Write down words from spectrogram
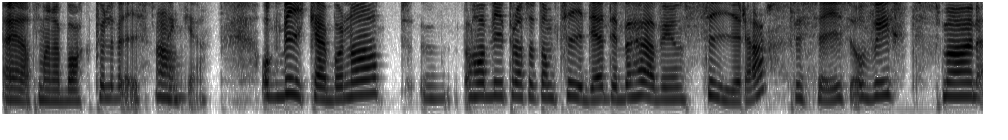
eh, att man har bakpulver i, Ja. tänker jag. Och bikarbonat har vi pratat om tidigare, det behöver ju en syra. Precis, och visst, smör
